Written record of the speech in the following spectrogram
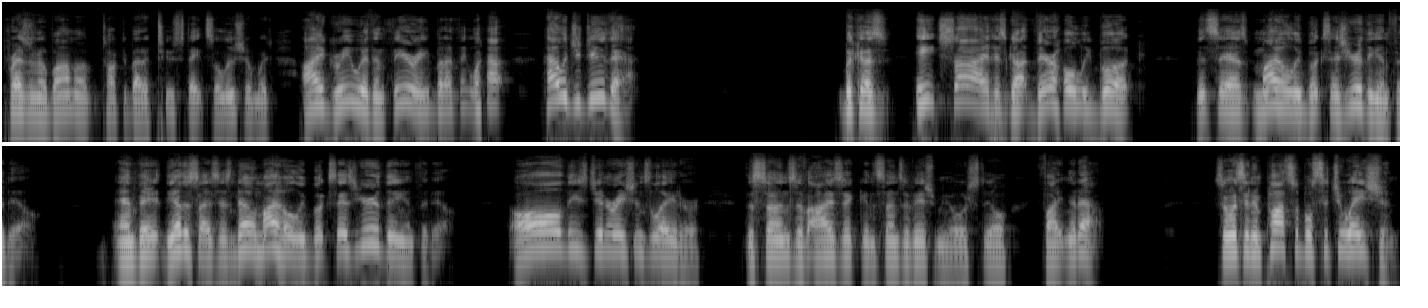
President Obama talked about a two-state solution, which I agree with in theory, but I think, well, how how would you do that? Because each side has got their holy book that says, my holy book says you're the infidel. And they, the other side says, no, my holy book says you're the infidel. All these generations later, the sons of Isaac and sons of Ishmael are still fighting it out. So it's an impossible situation.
